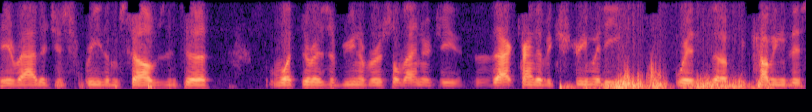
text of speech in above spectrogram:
they rather just free themselves into what there is of universal energy. That kind of extremity with uh, becoming this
